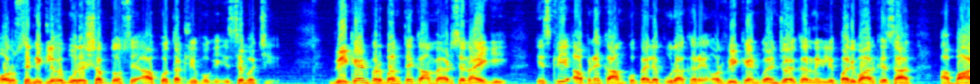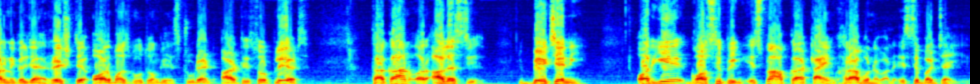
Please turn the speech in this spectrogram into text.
और उससे निकले हुए बुरे शब्दों से आपको तकलीफ़ होगी, इससे बचिए। वीकेंड पर बनते काम में अड़चन आएगी, इसलिए अपने काम को पहले पूरा करें और वीकेंड को एंजॉय करने के लिए परिवार के साथ आप बाहर निकल जाएँ। रिश्ते और मज़बूत होंगे, स्टूडेंट, आर्टिस्ट और प्लेयर्स। थकान और आलस्य, बेचैनी और ये गॉसिपिंग इसमें आपका टाइम खराब होने वाला है, इससे बच जाइए।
